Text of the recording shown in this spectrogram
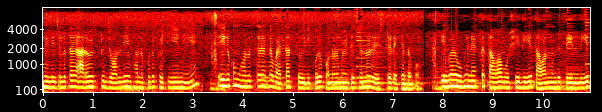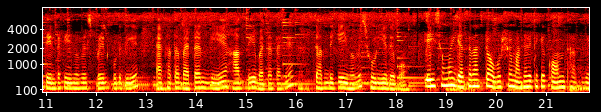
হয়ে গেছিল, তাই আরও একটু জল দিয়ে ভালো করে ফেটিয়ে নিয়ে এইরকম ঘনত্বের একটা ব্যাটার তৈরি করে পনেরো মিনিটের জন্য রেস্টে রেখে দেবো। এবার ওভেনে একটা তাওয়া বসিয়ে দিয়ে, তাওয়ার মধ্যে তেল দিয়ে, তেলটাকে এইভাবে স্প্রেড করে দিয়ে, এক হাতা ব্যাটার দিয়ে, হাত দিয়ে ব্যাটারটাকে চারদিকে এইভাবে ছড়িয়ে দেব। এই সময় গ্যাসের আঁচটা অবশ্যই মাঝারি থেকে কম থাকবে।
